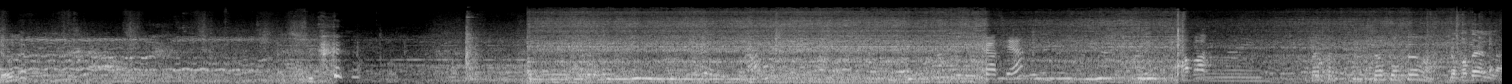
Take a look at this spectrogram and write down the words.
Hij is super. Grazie. Ciocotella.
